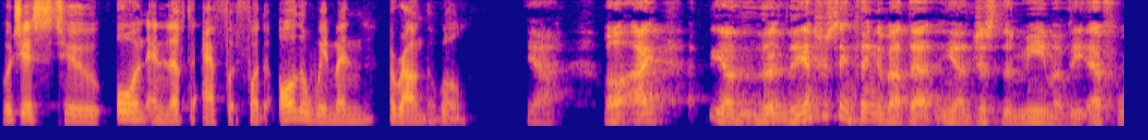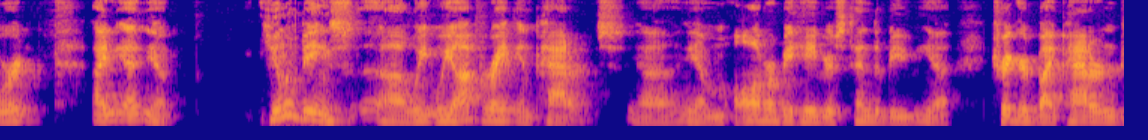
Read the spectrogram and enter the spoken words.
which is to own and love the effort for the, all the women around the world. Yeah. Well, I, you know, the, the interesting thing about that, you know, just the meme of the F word, I, you know, human beings, uh, we, we operate in patterns. Uh, you know, all of our behaviors tend to be, you know, triggered by patterned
